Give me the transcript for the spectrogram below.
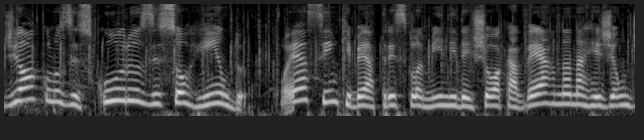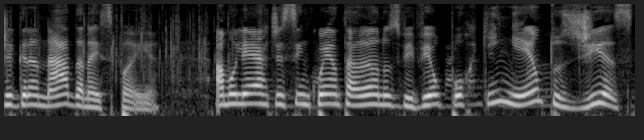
de óculos escuros e sorrindo. Foi assim que Beatriz Flamini deixou a caverna na região de Granada, na Espanha. A mulher de 50 anos viveu por 500 dias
